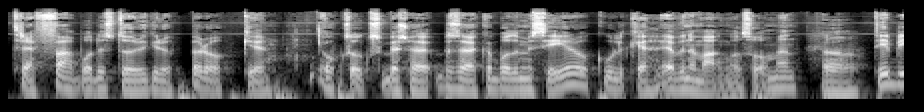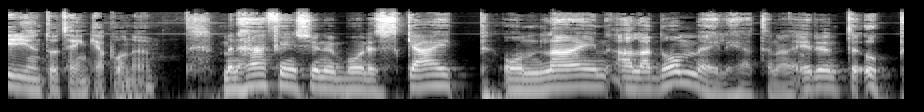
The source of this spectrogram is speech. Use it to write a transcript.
träffa både större grupper och eh, också, också besö- besöka både museer och olika evenemang och så, men Ja. det blir ju inte att tänka på nu. Men här finns ju nu både Skype, online, alla de möjligheterna. Är du inte, upp,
